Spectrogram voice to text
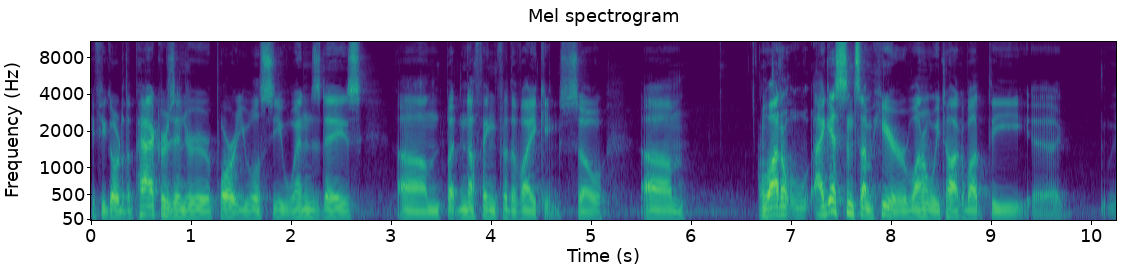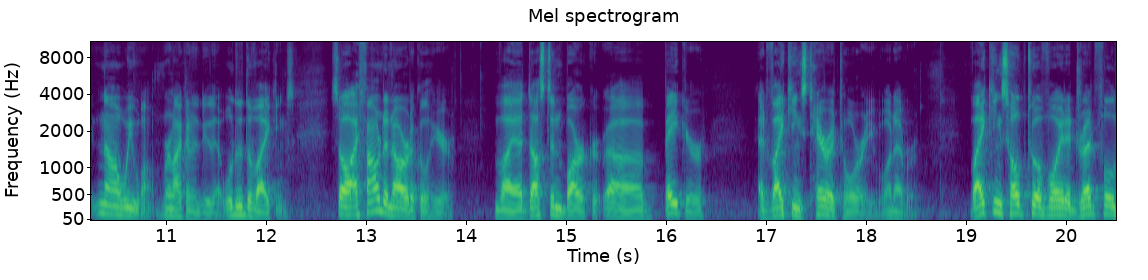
If you go to the Packers injury report, you will see Wednesdays, um, but nothing for the Vikings. So, um, why don't I guess since I'm here, why don't we talk about the? Uh, no, we won't. We're not going to do that. We'll do the Vikings. So I found an article here via Dustin Barker, uh, Baker at Vikings Territory, whatever. Vikings hope to avoid a dreadful,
